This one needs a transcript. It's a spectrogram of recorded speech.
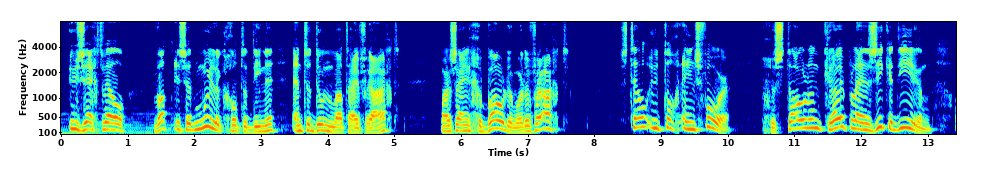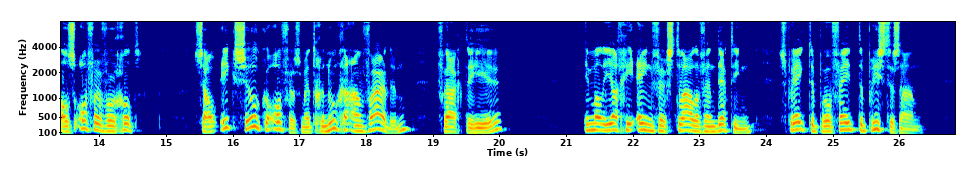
U zegt wel, wat is het moeilijk God te dienen en te doen wat hij vraagt, maar zijn geboden worden veracht. Stel u toch eens voor, gestolen, kreupelen en zieke dieren als offer voor God. Zou ik zulke offers met genoegen aanvaarden? vraagt de Heer. In Malachi 1 vers 12 en 13 spreekt de profeet de priesters aan.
